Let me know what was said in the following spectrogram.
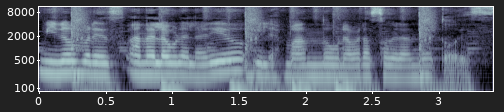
Mi nombre es Ana Laura Lareo y les mando un abrazo grande a todos.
